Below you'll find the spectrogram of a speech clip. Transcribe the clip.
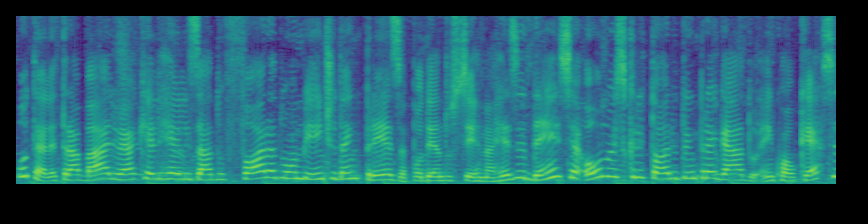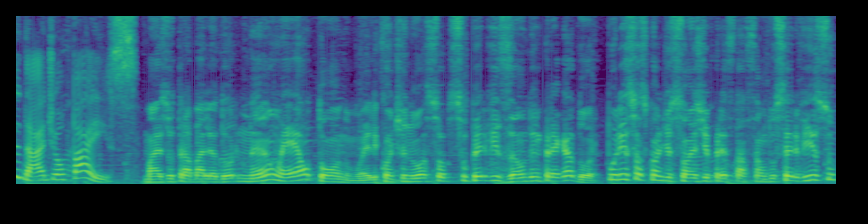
O teletrabalho é aquele realizado fora do ambiente da empresa, podendo ser na residência ou no escritório do empregado, em qualquer cidade ou país. Mas o trabalhador não é autônomo, ele continua sob supervisão do empregador. Por isso, as condições de prestação do serviço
